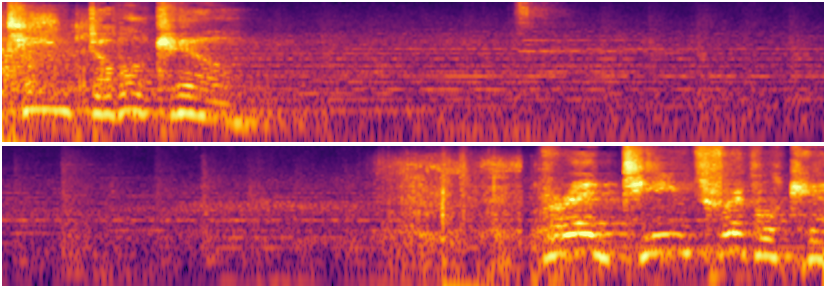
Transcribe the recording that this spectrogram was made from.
Team double kill. Red team triple kill.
